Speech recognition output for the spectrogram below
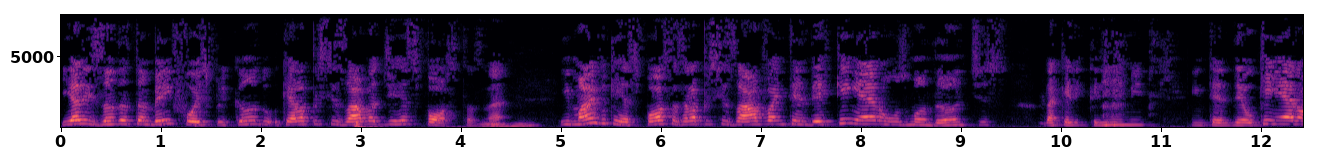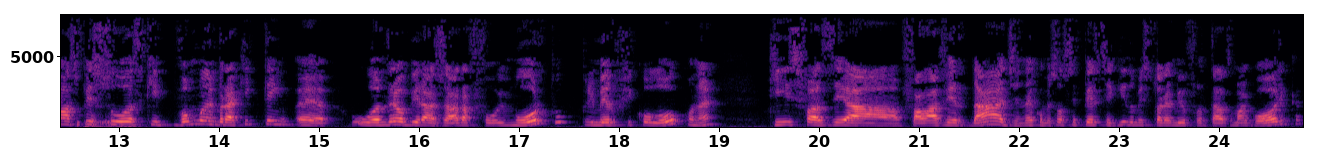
E a Lisandra também foi explicando que ela precisava de respostas, né? Uhum. E mais do que respostas, ela precisava entender quem eram os mandantes daquele crime, entendeu? Quem eram as pessoas que, vamos lembrar aqui que tem é, o André Albirajara foi morto, primeiro ficou louco, né? Quis fazer a falar a verdade, né? Começou a ser perseguido, uma história meio fantasmagórica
